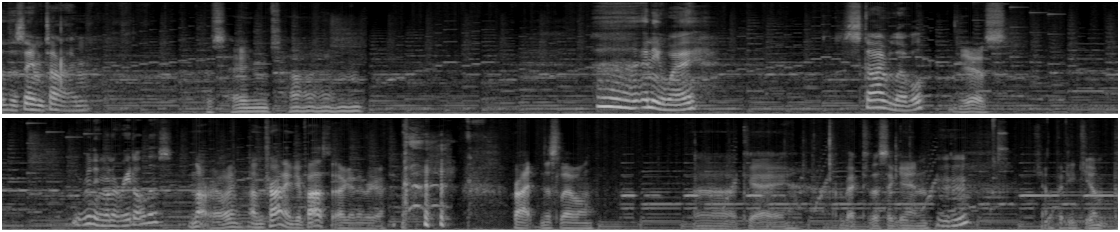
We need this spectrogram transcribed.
at the same time, the same time. anyway, sky level. Yes. You really want to read all this? Not really. I'm trying to get past it. Okay, there we go. right, this level. Okay. I'm back to this again. Mm-hmm. Jumpity jump.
